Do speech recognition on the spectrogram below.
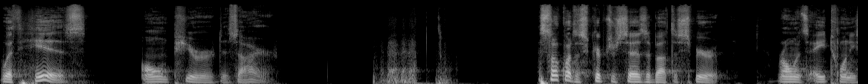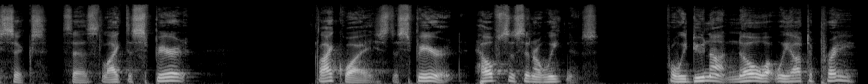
with His own pure desire. Let's look what the Scripture says about the Spirit. Romans 8:26 says, "Like the Spirit, likewise the Spirit helps us in our weakness, for we do not know what we ought to pray,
